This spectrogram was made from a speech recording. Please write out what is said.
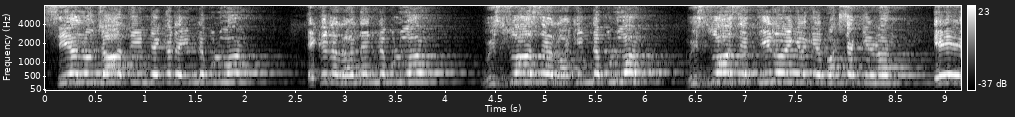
සියලු ජාතීන්ට එකට ඉන්න පුළුවන් එකට රැඳෙන්න පුළුවන් විශ්වාසය රකින්න පුළුවන් විශ්වාසය තියෙනවා කියලා කියන පක්ෂයක් කියනවා නම් ඒ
